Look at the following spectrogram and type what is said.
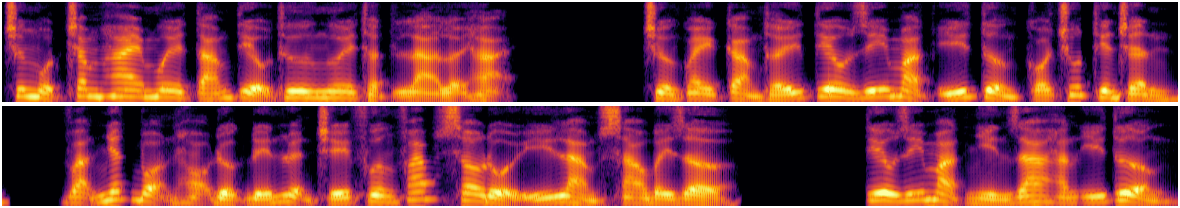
chương 128 tiểu thư ngươi thật là lợi hại. Trường quay cảm thấy tiêu dĩ mặt ý tưởng có chút thiên chân, vạn nhất bọn họ được đến luyện chế phương pháp sau đổi ý làm sao bây giờ. Tiêu dĩ mặt nhìn ra hắn ý tưởng,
